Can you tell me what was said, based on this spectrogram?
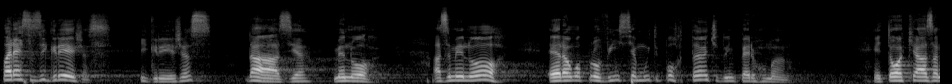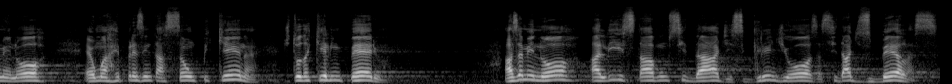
para essas igrejas, igrejas da Ásia Menor. Ásia Menor era uma província muito importante do Império Romano. Então aqui a Asa Menor é uma representação pequena de todo aquele império. Asa Menor, ali estavam cidades grandiosas, cidades belas,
